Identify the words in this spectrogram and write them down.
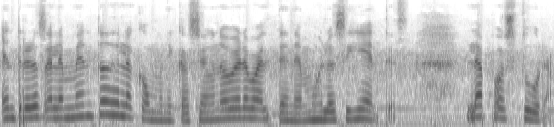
entre los elementos de la comunicación no verbal tenemos los siguientes. La postura.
